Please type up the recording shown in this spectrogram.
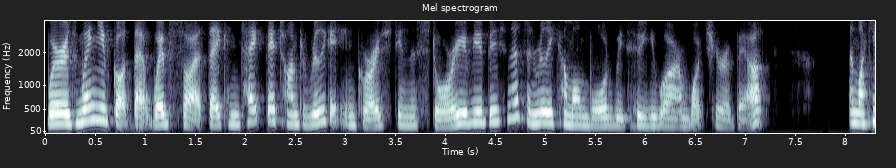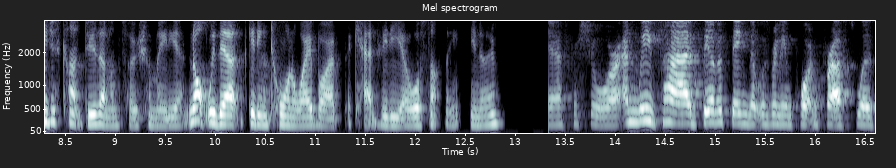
Whereas when you've got that website, they can take their time to really get engrossed in the story of your business and really come on board with who you are and what you're about. And like you just can't do that on social media, not without getting torn away by a cat video or something, you know? Yeah, for sure. And we've had the other thing that was really important for us was,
